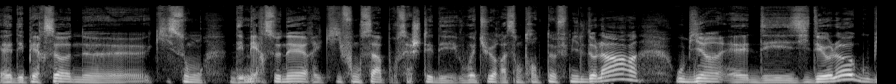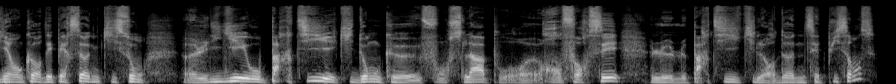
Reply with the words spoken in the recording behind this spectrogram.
euh, des personnes euh, qui sont des mercenaires et qui font ça pour s'acheter des voitures à 139 000 dollars, ou bien des idéologues, ou bien encore des personnes qui sont liées au parti et qui donc font cela pour renforcer le parti qui leur donne cette puissance?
